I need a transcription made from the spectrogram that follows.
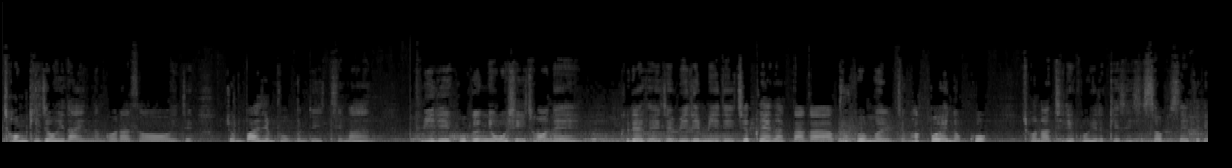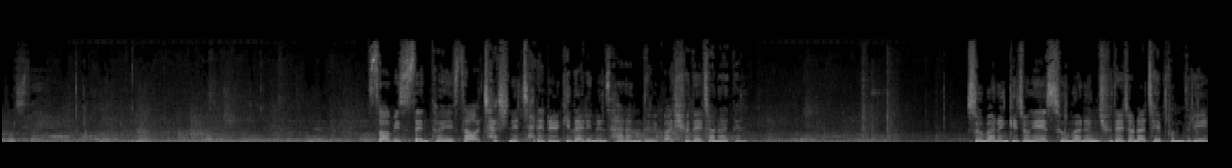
전 기종이 다 있는 거라서 이제 좀 빠진 부분도 있지만 미리 고객님 오시기 전에 그래서 이제 미리미리 체크해놨다가 부품을 이제 확보해놓고 전화 드리고 이렇게 해서 이제 서비스 해드리고 있어요. 서비스 센터에서 자신의 차례를 기다리는 사람들과 휴대전화들. 수많은 기종의 수많은 휴대전화 제품들이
